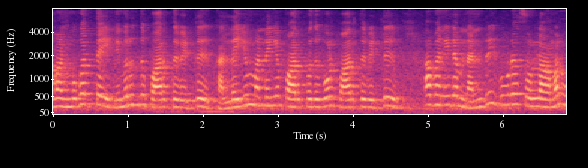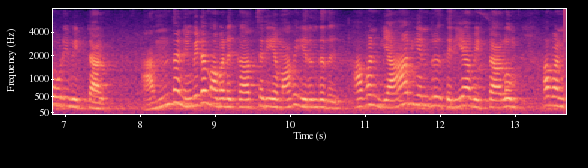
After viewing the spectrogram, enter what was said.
அவன் முகத்தை நிமிர்ந்து பார்த்துவிட்டு கல்லையும் மண்ணையும் பார்ப்பது போல் பார்த்துவிட்டு அவனிடம் நன்றி கூட சொல்லாமல் ஓடிவிட்டாள். அந்த நிமிடம் அவனுக்கு ஆச்சரியமாக இருந்தது. அவன் யார் என்று தெரியாவிட்டாலும் அவன்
